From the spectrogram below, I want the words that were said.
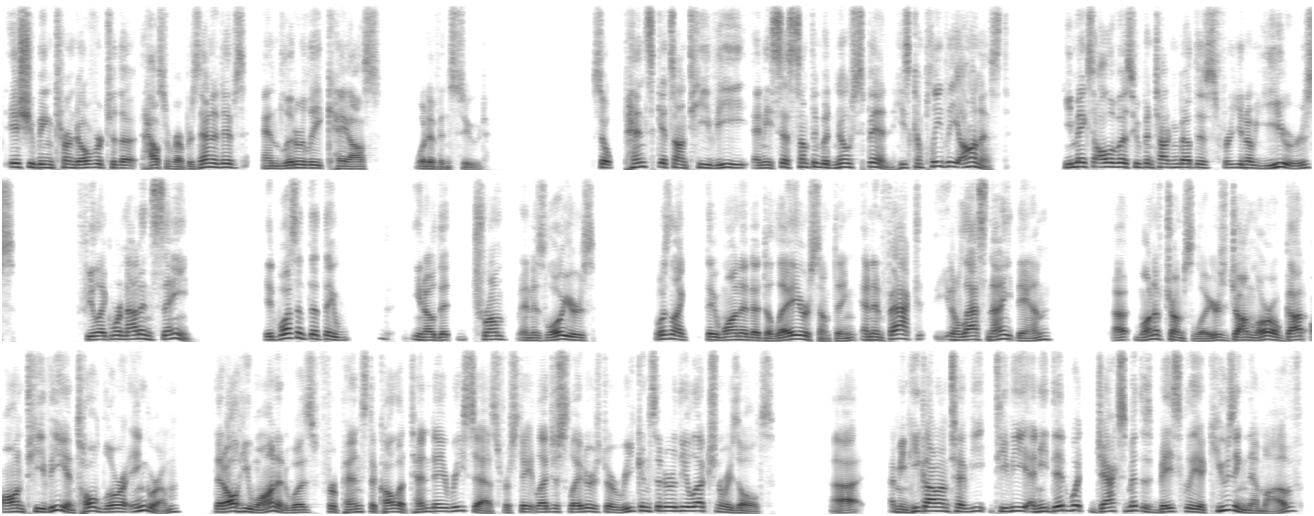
issue being turned over to the House of Representatives and literally chaos would have ensued. So Pence gets on TV and he says something with no spin. He's completely honest. He makes all of us who've been talking about this for, you know, years feel like we're not insane. It wasn't that they, you know, that Trump and his lawyers, it wasn't like they wanted a delay or something. And in fact, you know, last night, Dan, uh, one of Trump's lawyers, John Lauro, got on TV and told Laura Ingraham that all he wanted was for Pence to call a 10 day recess for state legislators to reconsider the election results. Uh, I mean, he got on TV, TV and he did what Jack Smith is basically accusing them of.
